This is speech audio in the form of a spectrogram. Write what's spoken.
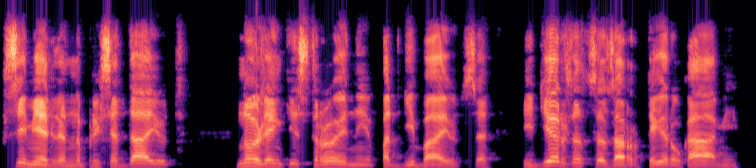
Все медленно приседают, ноженьки стройные подгибаются и держатся за рты руками.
